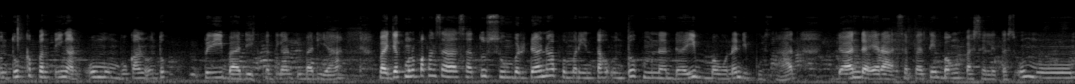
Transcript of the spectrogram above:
Untuk kepentingan umum, bukan untuk pribadi, kepentingan pribadi ya. Pajak merupakan salah satu sumber dana pemerintah untuk menandai pembangunan di pusat dan daerah seperti membangun fasilitas umum,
